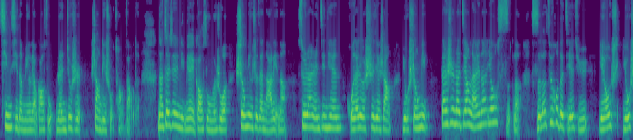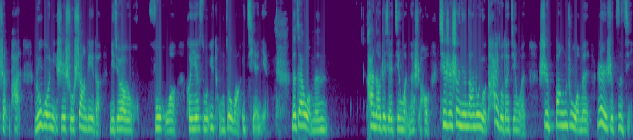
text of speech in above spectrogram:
清晰的明了告诉我人，就是上帝所创造的。那在这里面也告诉我们说，生命是在哪里呢？虽然人今天活在这个世界上有生命，但是呢，将来呢要死了，死了最后的结局也有有审判。如果你是属上帝的，你就要有复活，和耶稣一同作王一千年。那在我们。看到这些经文的时候，其实圣经当中有太多的经文是帮助我们认识自己，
